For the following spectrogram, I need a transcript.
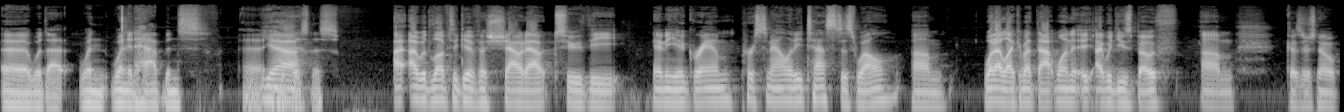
uh, with that when when it happens uh, yeah. in the business. I, I, would love to give a shout out to the Enneagram personality test as well. Um, what I like about that one, I would use both because um, there's no,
